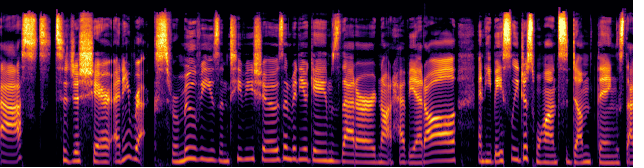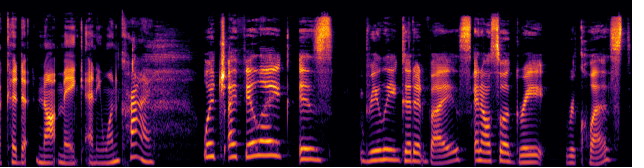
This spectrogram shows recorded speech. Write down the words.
asks to just share any recs for movies and TV shows and video games that are not heavy at all. And he basically just wants dumb things that could not make anyone cry. Which I feel like is really good advice and also a great request.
